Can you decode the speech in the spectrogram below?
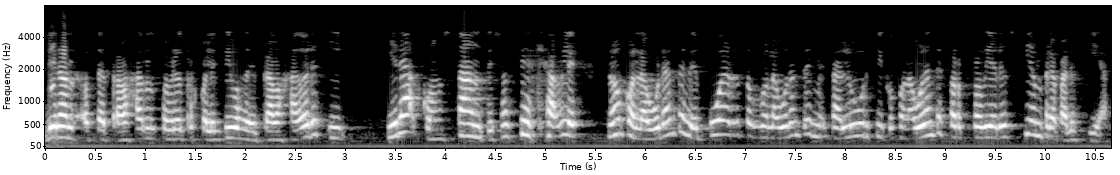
vieron, o sea, trabajando sobre otros colectivos de trabajadores y, era constante, ya sea que hable ¿no? Con laburantes de puerto, con laburantes metalúrgicos, con laburantes ferroviarios, siempre aparecía.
